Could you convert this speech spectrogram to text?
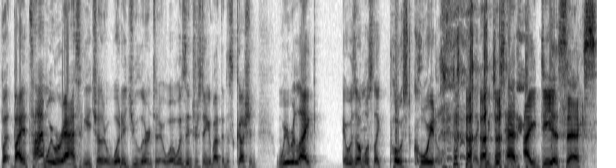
But by the time we were asking each other what did you learn today? What was interesting about the discussion we were like it was almost like post-coital. Like we just had idea sex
